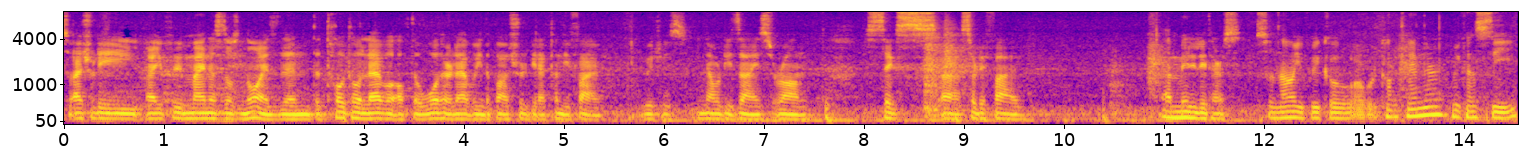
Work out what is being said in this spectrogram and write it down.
so actually uh, if we minus those noise then the total level of the water level in the box should be like 25 which is in our design is around 635 uh, milliliters. So now if we go our container we can see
